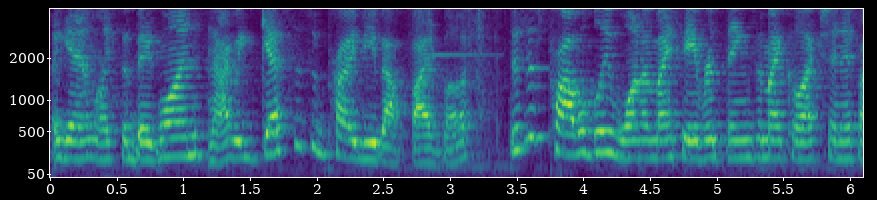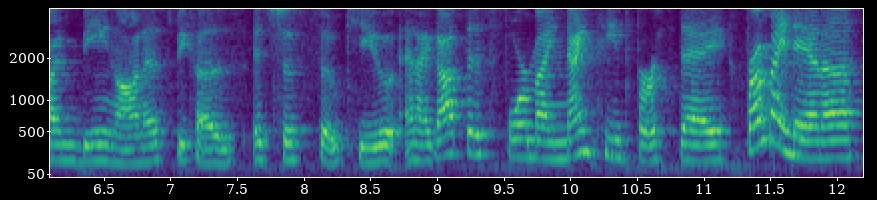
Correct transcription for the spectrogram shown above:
Again, like the big one. And I would guess this would probably be about five bucks. This is probably one of my favorite things in my collection if I'm being honest because it's just so cute. And I got this for my 19th birthday from my Nana.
